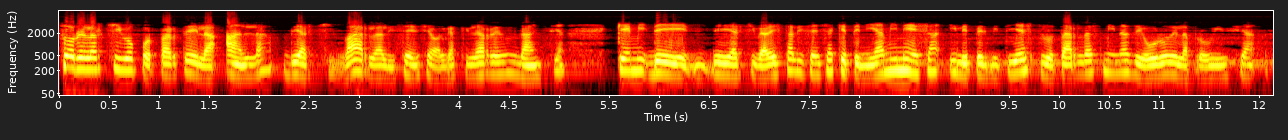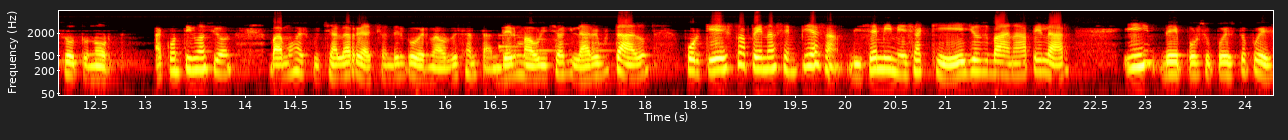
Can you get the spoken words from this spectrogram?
sobre el archivo por parte de la ANLA de archivar la licencia, valga aquí la redundancia, que, de, archivar esta licencia que tenía Minesa y le permitía explotar las minas de oro de la provincia Sotonorte. A continuación, vamos a escuchar la reacción del gobernador de Santander, Mauricio Aguilar Hurtado, porque esto apenas empieza. Dice Minesa que ellos van a apelar y de por supuesto pues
